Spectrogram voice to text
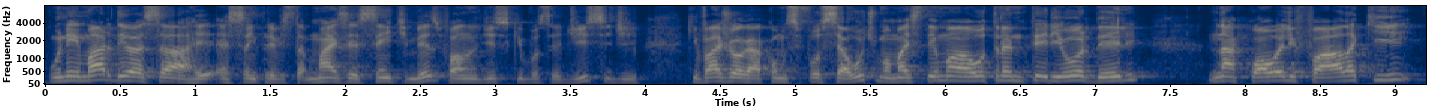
O Neymar deu essa, essa entrevista mais recente mesmo, falando disso que você disse, de que vai jogar como se fosse a última, mas tem uma outra anterior dele, na qual ele fala que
